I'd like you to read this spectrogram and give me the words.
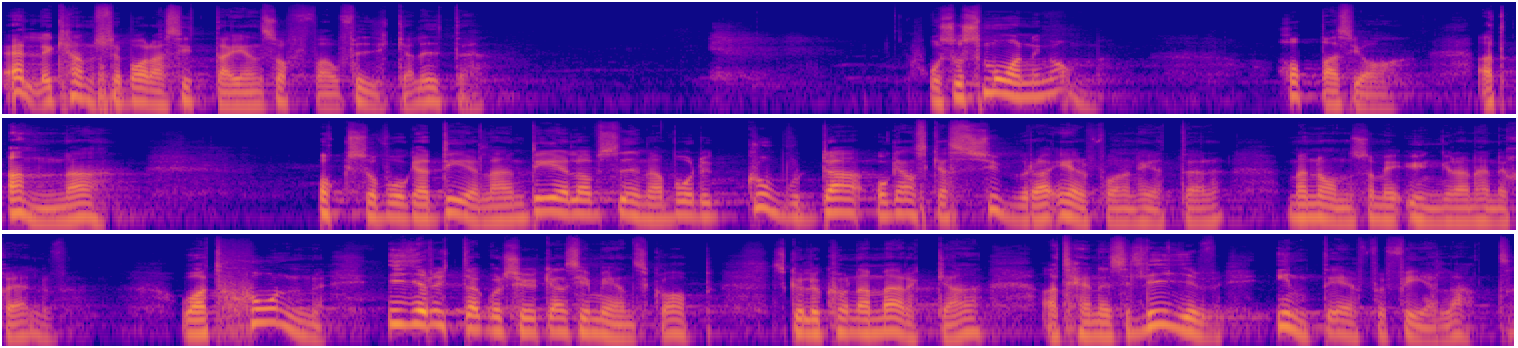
eller kanske bara sitta i en soffa och fika lite. Och så småningom hoppas jag att Anna också vågar dela en del av sina både goda och ganska sura erfarenheter med någon som är yngre än henne själv. Och att hon i Ryttargårdskyrkans gemenskap skulle kunna märka att hennes liv inte är förfelat.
